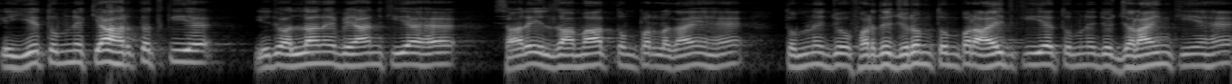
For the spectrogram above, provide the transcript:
کہ یہ تم نے کیا حرکت کی ہے، یہ جو اللہ نے بیان کیا ہے، سارے الزامات تم پر لگائے ہیں، تم نے جو فرد جرم تم پر عائد کی ہے تم نے جو جرائم کیے ہیں،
